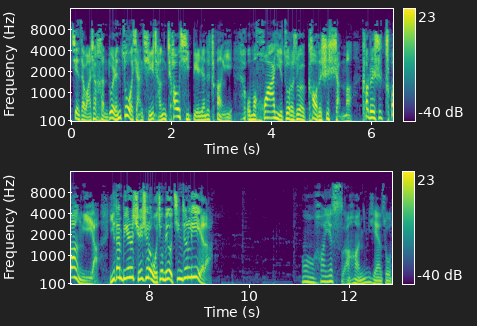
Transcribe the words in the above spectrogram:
现在网上很多人坐享其成，抄袭别人的创意。我们花艺做的这个靠的是什么？靠的是创意啊！一旦别人学去了，我就没有竞争力了。哦，好也是哈，你们现在说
